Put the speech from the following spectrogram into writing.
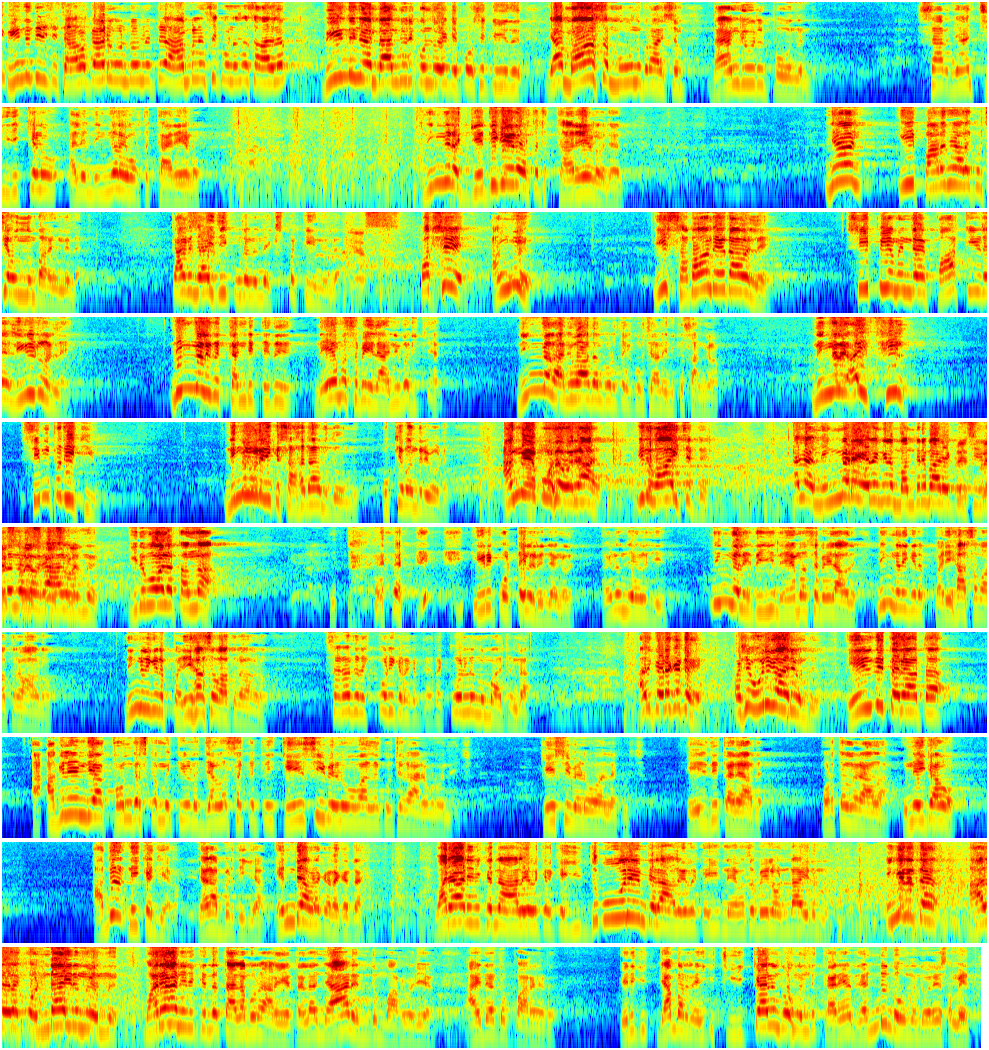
വീണ്ടും തിരിച്ച് ചാവക്കാട് കൊണ്ടുവന്നിട്ട് ആംബുലൻസിൽ കൊണ്ടുവന്ന സാധനം വീണ്ടും ഞാൻ ബാംഗ്ലൂരിൽ കൊണ്ടുപോയി ഡെപ്പോസിറ്റ് ചെയ്ത് ഞാൻ മാസം മൂന്ന് പ്രാവശ്യം ബാംഗ്ലൂരിൽ പോകുന്നുണ്ട്. സാർ ഞാൻ ചിരിക്കണോ? അല്ലെ നിങ്ങളെ ഓർത്ത് കരയണോ? നിങ്ങളുടെ ഗതികേട് ഓർത്തിട്ട് കരയണോ ഞാൻ? ഞാൻ ഈ പറഞ്ഞ ആളെ കുറിച്ച് ഒന്നും പറയുന്നില്ല. കാരണം ഞാൻ ഇതിൽ കൂടുതലൊന്നും എക്സ്പെക്ട് ചെയ്യുന്നില്ല. പക്ഷേ അങ്ങ് ഈ സഭാ നേതാവല്ലേ? സി പി എമ്മിന്റെ പാർട്ടിയുടെ ലീഡറല്ലേ? നിങ്ങൾ ഇത് കണ്ടിട്ട് ഇത് നിയമസഭയിൽ അനുവദിക്കാൻ. നിങ്ങൾ അനുവാദം കൊടുത്തതിനെ കുറിച്ചാണ് എനിക്ക് സങ്കടം. നിങ്ങൾ ഐ ഫീൽ യു. നിങ്ങളോട് എനിക്ക് സഹതാപം തോന്നുന്നു മുഖ്യമന്ത്രിയോട്. അങ്ങേ പോലെ ഒരാൾ ഇത് വായിച്ചിട്ട്. അല്ല നിങ്ങളുടെ ഏതെങ്കിലും മന്ത്രിമാരെ കുറിച്ച് ഇവിടെ ഒരാൾ വന്ന് ഇതുപോലെ തന്ന കീറി കൊട്ടയിലിടും ഞങ്ങൾ അങ്ങനെയൊന്നും ഞങ്ങൾ ചെയ്യും. നിങ്ങൾ ഇത് ഈ നിയമസഭയിലാവുന്നത് നിങ്ങളിങ്ങനെ പരിഹാസപാത്രമാണോ നിങ്ങളിങ്ങനെ പരിഹാസപാത്രമാണോ സാർ അത് റെക്കോർഡിൽ കിടക്കട്ടെ. റെക്കോർഡിലൊന്നും മാറ്റണ്ട. അത് കിടക്കട്ടെ. പക്ഷെ ഒരു കാര്യമുണ്ട്. എഴുതി തരാത്ത അഖിലേന്ത്യാ കോൺഗ്രസ് കമ്മിറ്റിയുടെ ജനറൽ സെക്രട്ടറി കെ സി വേണുഗോപാലിനെ കുറിച്ച് ഒരു ആരോപണം ഉന്നയിച്ചു. കെ സി വേണുഗോപാലിനെ കുറിച്ച്. എഴുതി തരാതെ പുറത്തുള്ള ഒരാളാണ്. ഉന്നയിക്കാമോ? അത് നീക്കം ചെയ്യണം. ഞാൻ അഭ്യർത്ഥിക്കുകയാണ്. എന്റെ അവിടെ കിടക്കട്ടെ. വരാനിരിക്കുന്ന ആളുകൾക്കൊക്കെ ഇതുപോലെയും ചില ആളുകളൊക്കെ ഈ നിയമസഭയിൽ ഉണ്ടായിരുന്നു. ഇങ്ങനത്തെ ആളുകളൊക്കെ ഉണ്ടായിരുന്നു എന്ന് വരാനിരിക്കുന്ന തലമുറ അറിയട്ടെ. അല്ല ഞാൻ എന്തും മറുപടിയാണ് അതിനകത്ത് പറയണത്? എനിക്ക് ഞാൻ പറഞ്ഞു എനിക്ക് ചിരിക്കാനും തോന്നുന്നുണ്ട് കരയാൻ രണ്ടും തോന്നുന്നുണ്ട് ഒരേ സമയത്ത്.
